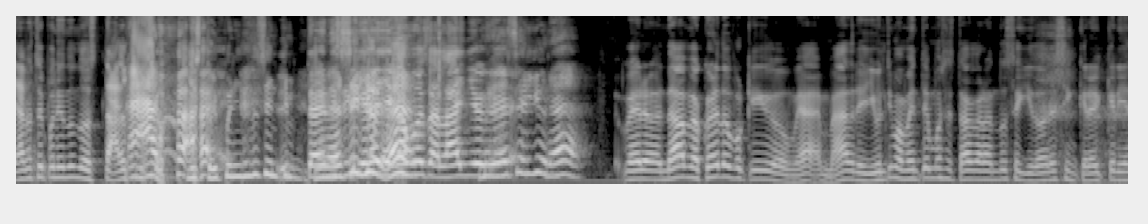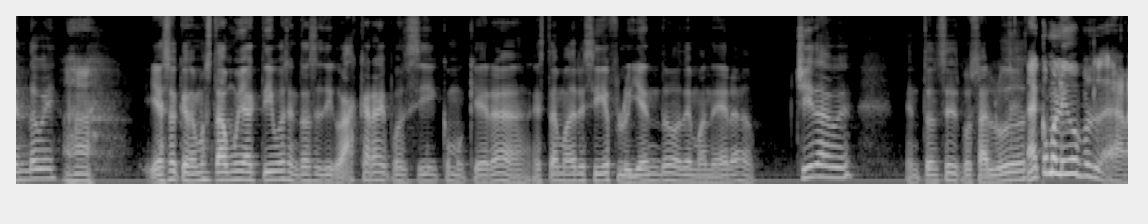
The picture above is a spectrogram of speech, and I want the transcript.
ya me estoy poniendo nostálgico. Ah, me estoy poniendo sentimental. Ni siquiera llorar. llegamos al año, Me va a hacer llorar. Pero no, me acuerdo porque digo, "Ma- madre, y últimamente hemos estado agarrando seguidores sin querer queriendo, güey. Ajá. Y eso que no hemos estado muy activos, entonces digo, ah, caray, pues sí, como quiera, esta madre sigue fluyendo de manera chida, güey. Entonces, pues saludos. Ah, como le digo, pues la,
